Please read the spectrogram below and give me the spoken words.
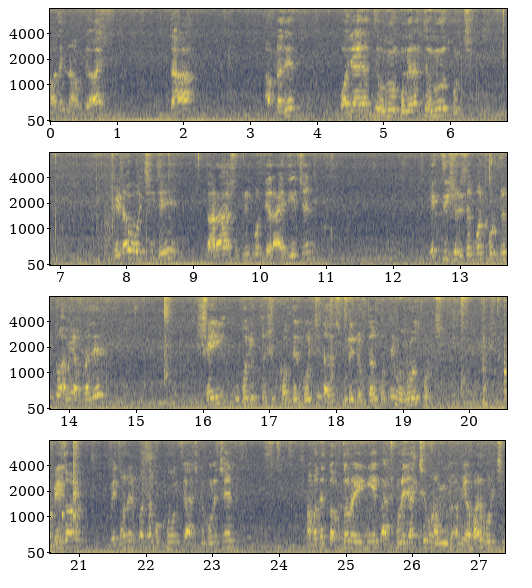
আমাদের না হতে হয়, তা আপনাদের বজায় রাখতে, অনুরোধ, মনে রাখতে অনুরোধ করছি। এটাও বলছি যে, তারা সুপ্রিম কোর্ট যে রায় দিয়েছেন, একত্রিশে ডিসেম্বর পর্যন্ত আমি আপনাদের সেই উপযুক্ত শিক্ষকদের বলছি, তাদের স্কুলে যোগদান করতে আমি অনুরোধ করছি। বেতন, বেতনের কথা মুখ্যমন্ত্রী আজকে বলেছেন। আমাদের দপ্তর এই নিয়ে কাজ করে যাচ্ছে এবং আমি আমি আবার বলছি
